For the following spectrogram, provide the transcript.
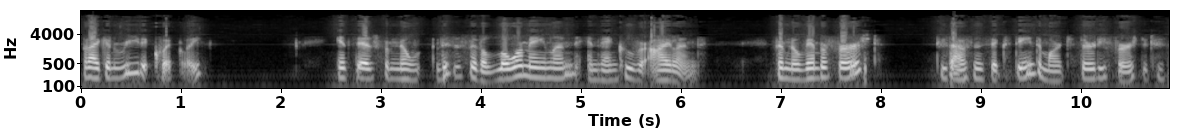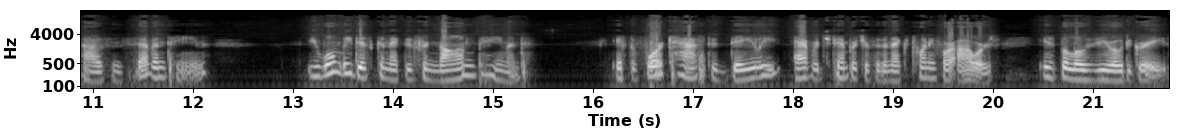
But I can read it quickly. It says from no, this is for the lower mainland and Vancouver Island. From November 1st, 2016 to March 31st of 2017, you won't be disconnected for non-payment if the forecasted daily average temperature for the next 24 hours is below zero degrees.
